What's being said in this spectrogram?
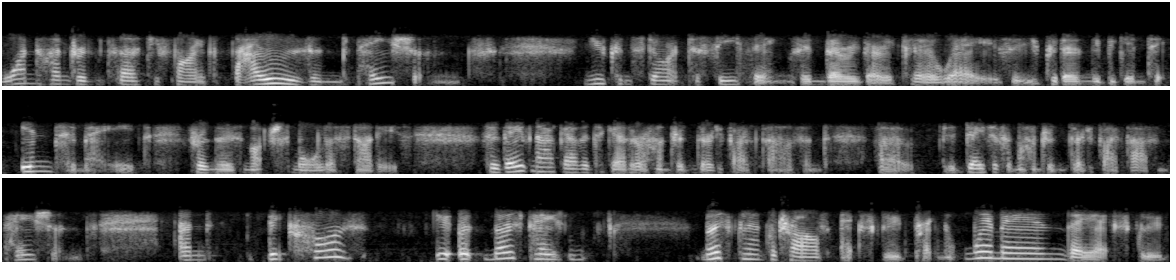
135,000 patients, you can start to see things in very, very clear ways that you could only begin to intimate from those much smaller studies. So they've now gathered together 135,000 uh, data from 135,000 patients, and because it, uh, most most clinical trials exclude pregnant women, they exclude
